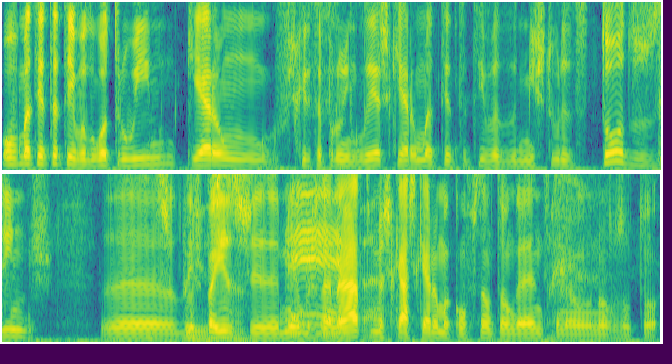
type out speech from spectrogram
Houve uma tentativa do outro hino, que era um, escrita por um inglês, que era uma tentativa de mistura de todos os hinos uh, dos países uh, membros é, da NATO, pá. mas que acho que era uma confusão tão grande que não, não resultou.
